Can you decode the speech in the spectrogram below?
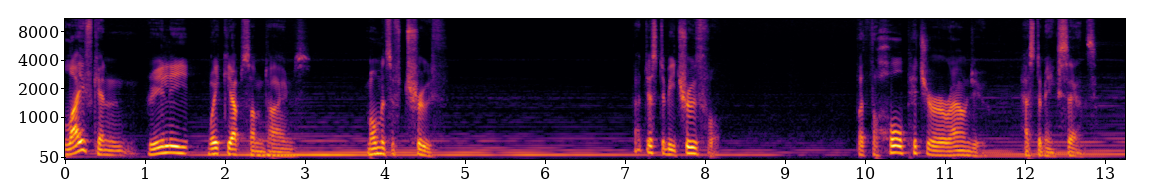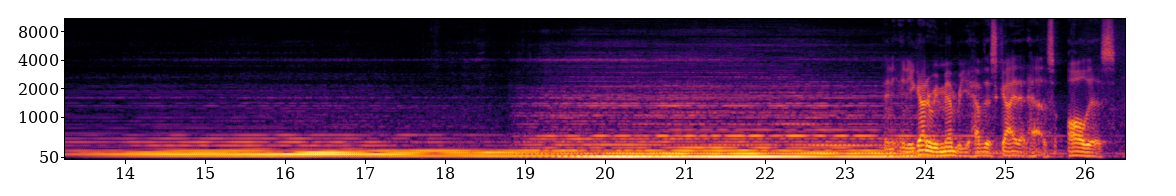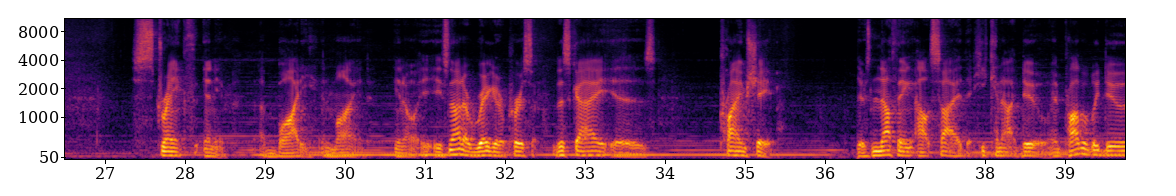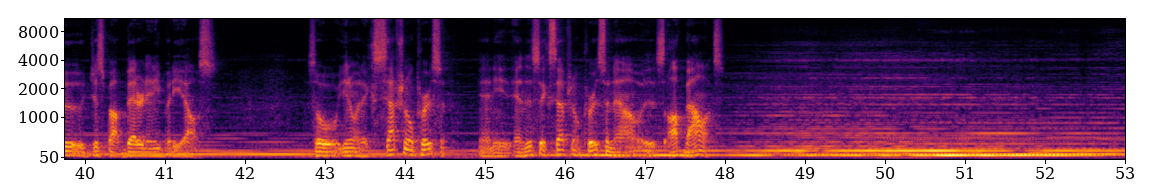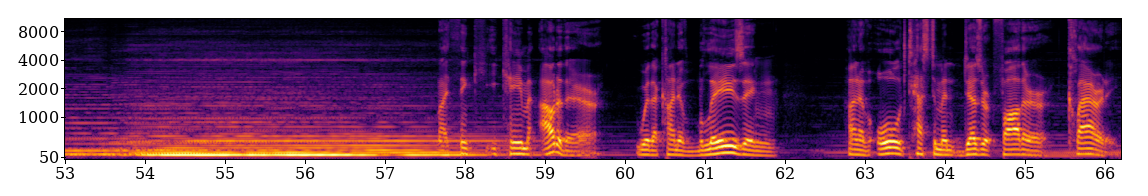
life can really wake you up sometimes. Moments of truth. Not just to be truthful, but the whole picture around you has to make sense. And, you got to remember, you have this guy that has all this strength in him, a body and mind. You know, he's not a regular person. This guy is prime shape. There's nothing outside that he cannot do, and probably do just about better than anybody else. So, you know, an exceptional person. And, he, and this exceptional person now is off balance. I think he came out of there with a kind of blazing, kind of Old Testament desert father clarity.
